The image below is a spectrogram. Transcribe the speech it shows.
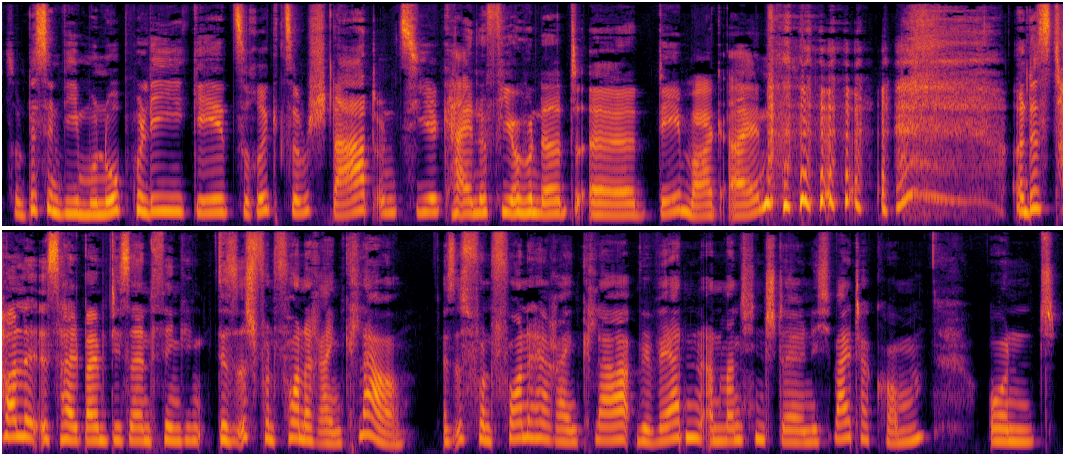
So ein bisschen wie Monopoly, gehe zurück zum Start und ziehe keine 400 äh, D-Mark ein. und das Tolle ist halt beim Design Thinking, das ist von vornherein klar es ist von vornherein klar, wir werden an manchen Stellen nicht weiterkommen und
